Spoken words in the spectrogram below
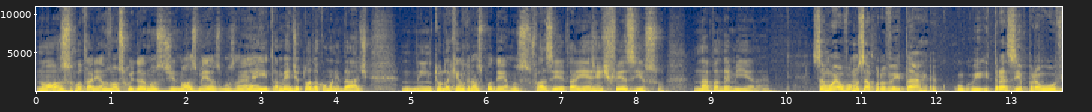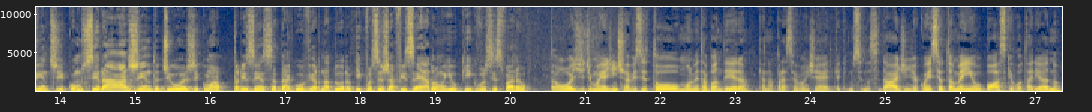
nós, rotarianos, nós cuidamos de nós mesmos, né? E também de toda a comunidade, em tudo aquilo que nós podemos fazer, tá? E a gente fez isso na pandemia, né? Samuel, vamos aproveitar eh, e trazer para o ouvinte como será a agenda de hoje com a presença da governadora. O que, vocês já fizeram e o que, que vocês farão? Então, hoje de manhã a gente já visitou o Monumento à Bandeira, que é na Praça Evangélica, aqui no centro da cidade. A gente já conheceu também o Bosque Rotariano,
